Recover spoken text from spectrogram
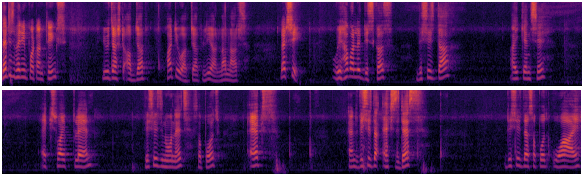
that is very important things you just observe what you observe learners. Let us see we have already discussed this is the I can say xy plane this is known as suppose x and this is the x dash. This is the suppose y.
